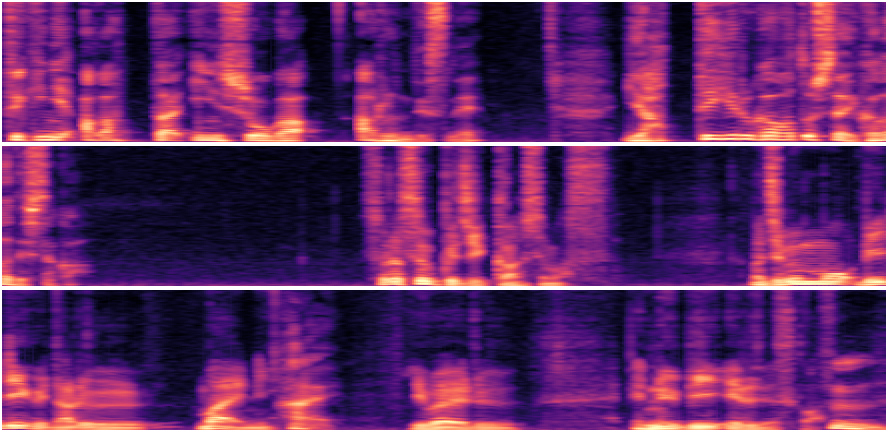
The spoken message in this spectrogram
的に上がった印象があるんですね。やっている側としてはいかがでしたか？それはすごく実感してます。まあ、自分も B リーグになる前に、はい。いわゆる NBL ですか、うん。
